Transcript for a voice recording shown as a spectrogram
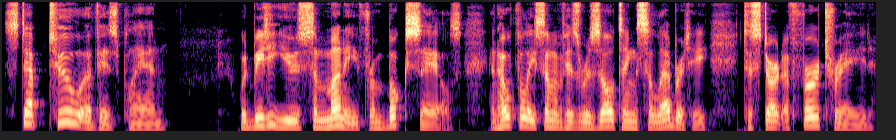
Step two of his plan would be to use some money from book sales and hopefully some of his resulting celebrity to start a fur trade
